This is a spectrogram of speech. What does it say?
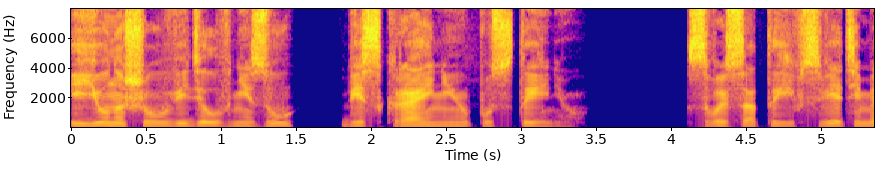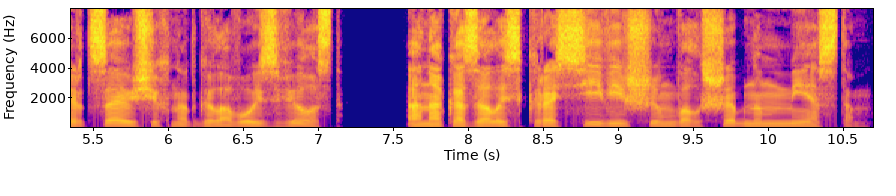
и юноша увидел внизу бескрайнюю пустыню. С высоты, в свете мерцающих над головой звезд, она казалась красивейшим волшебным местом,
